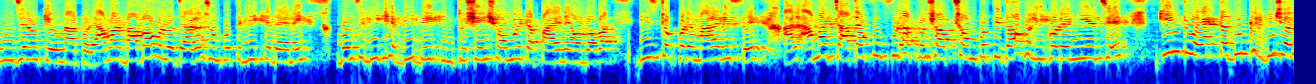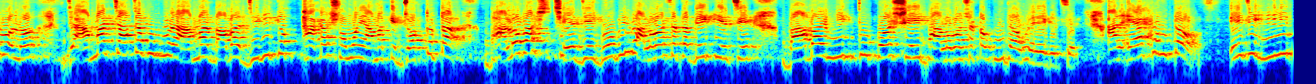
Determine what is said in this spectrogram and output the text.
ভুল যেন কেউ না করে। আমার বাবা হলো জায়গা সম্পত্তি লিখে দেয় নাই। বলছে লিখে দিবে, কিন্তু সেই সময়টা পায় না আমার বাবা ডিস্টার্ব করে মারা গেছে। আর আমার চাচা ফুফুরা তো সব সম্পত্তি দখলই করে নিয়েছে। কিন্তু একটা দুঃখের বিষয় হলো যে আমার চাচা ফুফুরা, আমার বাবা জীবিত থাকার সময় আমাকে যতটা ভালোবাসছে, যে গভীর ভালোবাসাটা দেখিয়েছে, বাবার মৃত্যুর পর সেই ভালোবাসাটা উদা হয়ে গেছে। আর এখন তো এই যে ঈদ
